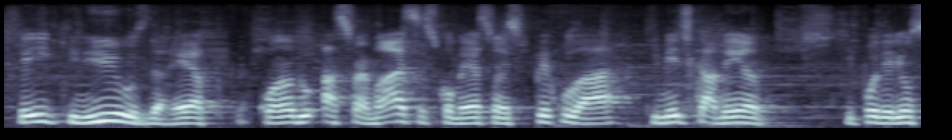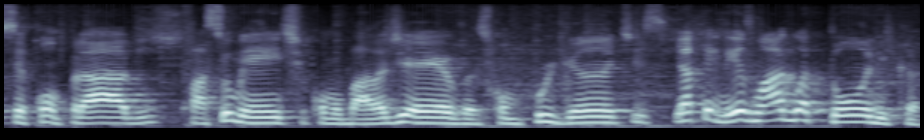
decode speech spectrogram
fake news da época, quando as farmácias começam a especular que medicamentos que poderiam ser comprados facilmente, como bala de ervas, como purgantes e até mesmo água tônica,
